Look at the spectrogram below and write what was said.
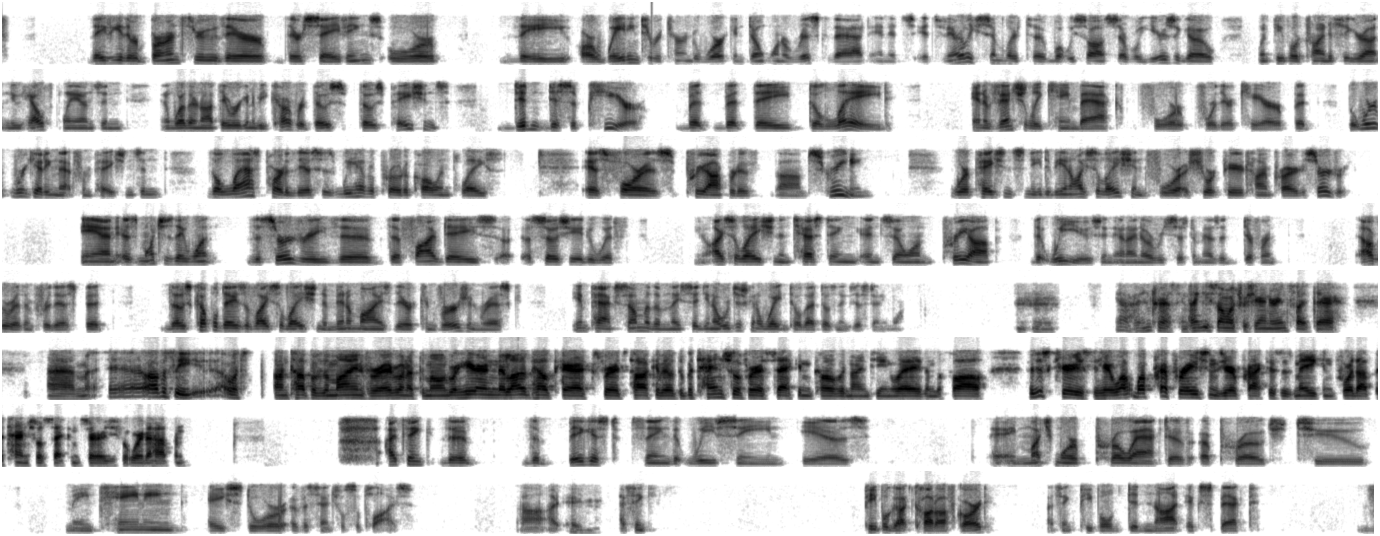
they've either burned through their their savings or they are waiting to return to work and don't want to risk that. And it's it's fairly similar to what we saw several years ago when people were trying to figure out new health plans and and whether or not they were going to be covered. Those those patients didn't disappear, but but they delayed and eventually came back for for their care. But but we're we're getting that from patients. And the last part of this is we have a protocol in place as far as preoperative um, screening, where patients need to be in isolation for a short period of time prior to surgery. And as much as they want the surgery, the the five days uh, associated with you know isolation and testing and so on pre-op that we use, and, and I know every system has a different algorithm for this, but those couple days of isolation to minimize their conversion risk impact some of them. They said, you know, we're just going to wait until that doesn't exist anymore. Mm-hmm. Yeah, interesting. Thank you so much for sharing your insight there. Um, uh, obviously, what's on top of the mind for everyone at the moment, we're hearing a lot of healthcare experts talk about the potential for a second COVID 19 wave in the fall. So, just curious to hear what, what preparations your practice is making for that potential second surge if it were to happen. I think the the biggest thing that we've seen is a much more proactive approach to maintaining a store of essential supplies. Uh, I, mm-hmm. I think people got caught off guard. I think people did not expect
